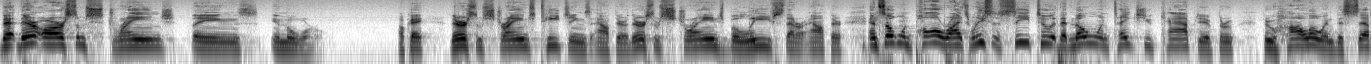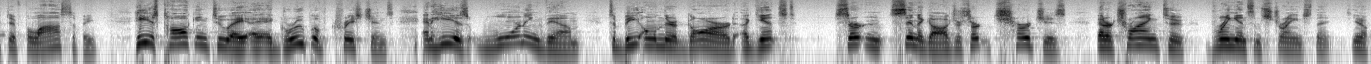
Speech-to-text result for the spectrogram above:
that there are some strange things in the world. Okay? There are some strange teachings out there. There are some strange beliefs that are out there. And so when Paul writes, when he says, see to it that no one takes you captive through, through hollow and deceptive philosophy, he is talking to a, a group of Christians and he is warning them to be on their guard against certain synagogues or certain churches that are trying to bring in some strange things. You know,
